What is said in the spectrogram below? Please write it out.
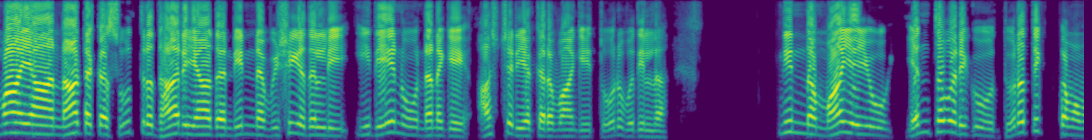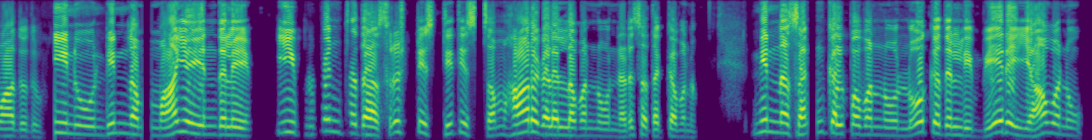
ಮಾಯಾ ನಾಟಕ ಸೂತ್ರಧಾರಿಯಾದ ನಿನ್ನ ವಿಷಯದಲ್ಲಿ ಇದೇನು ನನಗೆ ಆಶ್ಚರ್ಯಕರವಾಗಿ ತೋರುವುದಿಲ್ಲ. ನಿನ್ನ ಮಾಯೆಯು ಎಂಥವರಿಗೂ ದುರತಿಕ್ರಮವಾದುದು. ನೀನು ನಿನ್ನ ಮಾಯೆಯಿಂದಲೇ ಈ ಪ್ರಪಂಚದ ಸೃಷ್ಟಿ ಸ್ಥಿತಿ ಸಂಹಾರಗಳೆಲ್ಲವನ್ನು ನಡೆಸತಕ್ಕವನು. ನಿನ್ನ ಸಂಕಲ್ಪವನ್ನು ಲೋಕದಲ್ಲಿ ಬೇರೆ ಯಾವನು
